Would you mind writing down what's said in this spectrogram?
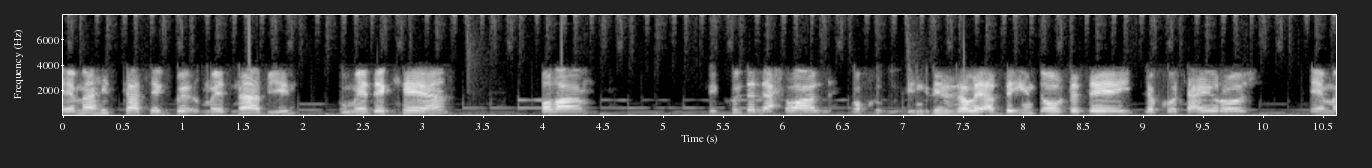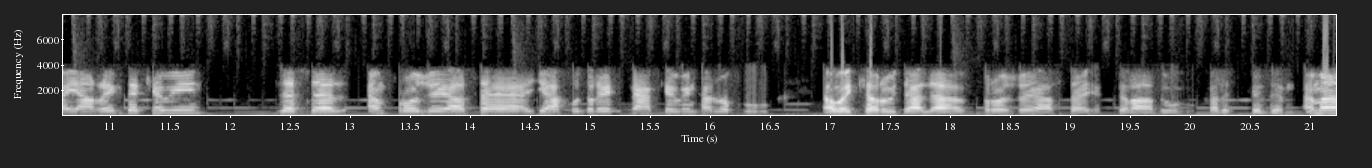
ئێمە هیچ کاتێک بێت نابین ومێدێک هەیە بەڵام بكل الاحوال وەکو ئینگلیز دەڵێ ئەف ئینت ئۆف دەدەی لە کۆتایی ڕۆژ ئێمە یان ڕێک دەکەوین لەسەر ئەم پرۆژە یاسا یاخود ڕێک ناکەوین هەروەکو ئەوەی کە ڕوویدا لە پرۆژە یاسای اقتراض و قەرزکردن ئەمە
